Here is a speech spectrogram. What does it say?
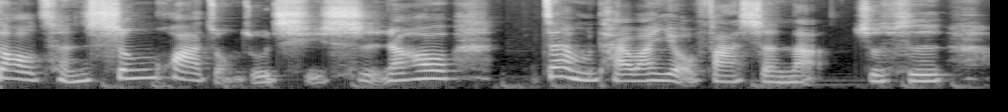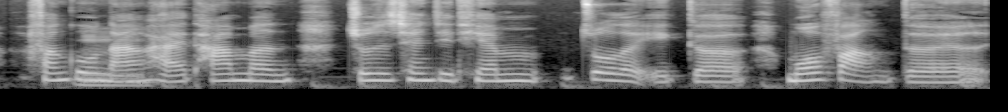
造成生化种族歧视，然后在我们台湾也有发生啦，就是反骨男孩他们就是前几天做了一个模仿的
